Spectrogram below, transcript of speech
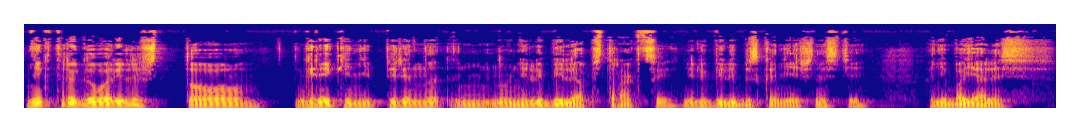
Некоторые говорили, что греки не, перена... ну, не любили абстракций, не любили бесконечности. Они боялись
